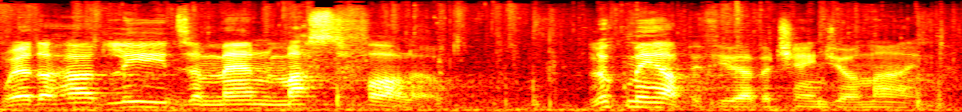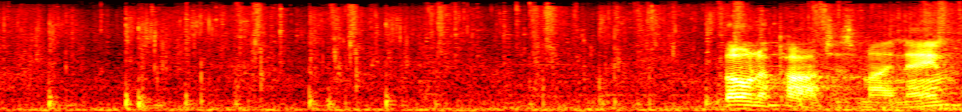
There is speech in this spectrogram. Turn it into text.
Where the heart leads, a man must follow. Look me up if you ever change your mind. Bonaparte is my name.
